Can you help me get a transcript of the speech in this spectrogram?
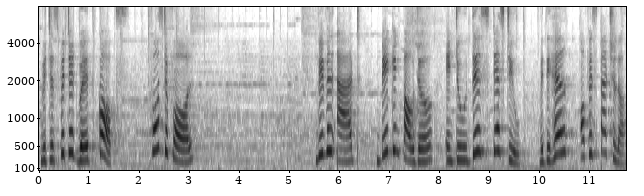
which is fitted with corks. First of all, we will add baking powder into this test tube with the help of a spatula.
